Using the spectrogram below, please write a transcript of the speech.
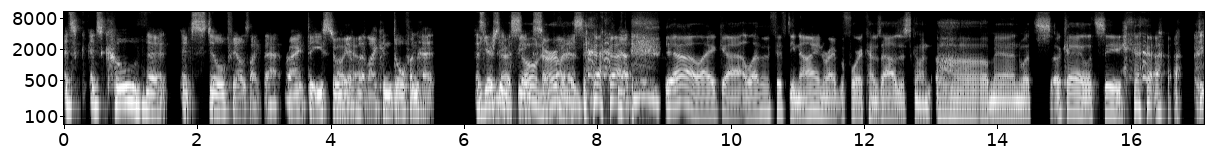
It's it's cool that it still feels like that, right? That you still oh, get yeah. that like endorphin hit especially yeah, so, so nervous. yeah. yeah, like uh, eleven fifty nine right before it comes out, just going, oh man, what's okay? Let's see. do,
